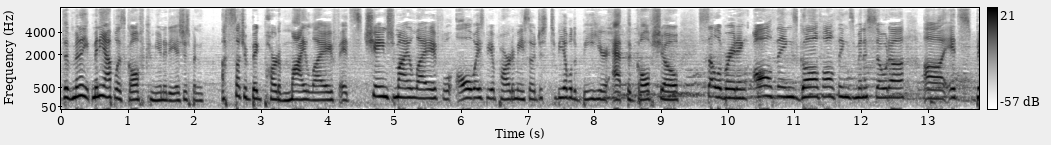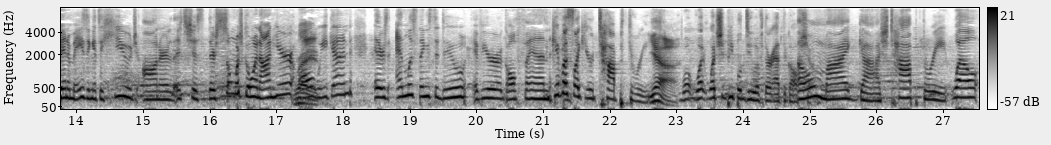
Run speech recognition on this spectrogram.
the Minneapolis golf community has just been a, such a big part of my life. It's changed my life. Will always be a part of me. So just to be able to be here at the golf show, celebrating all things golf, all things Minnesota, uh, it's been amazing. It's a huge honor. It's just there's so much going on here all weekend. There's endless things to do if you're a golf fan. Give us like your top three. Yeah. What what what should people do if they're at the golf Oh show? Oh my gosh, top three. Well,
